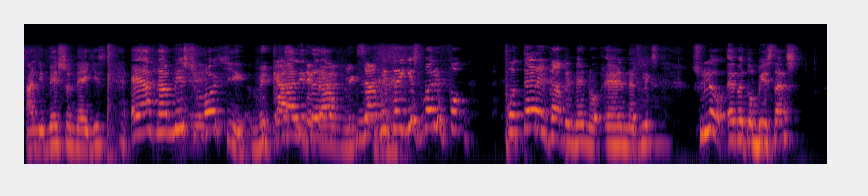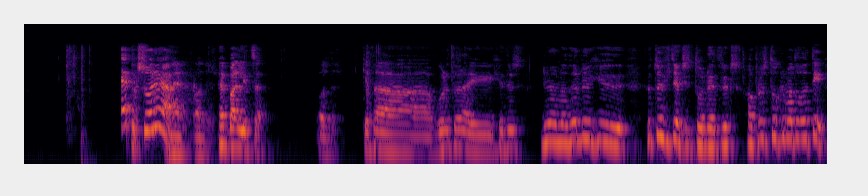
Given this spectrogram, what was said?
animation έχεις, ε αγαμίσου όχι! Δικάστηκε το Netflix. να μην το έχεις πάρει φο... ποτέ ρε γαμημένο ε, Netflix. Σου λέω, ε με τον Beastars έπαιξε ωραία. Ναι, όντως. Ε μπαλίτσα. Όντως. Και θα βγουν τώρα οι haters. Ναι, αλλά δεν, έχει, δεν το έχει φτιάξει το Netflix. Απλώς το χρηματοδοτεί.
